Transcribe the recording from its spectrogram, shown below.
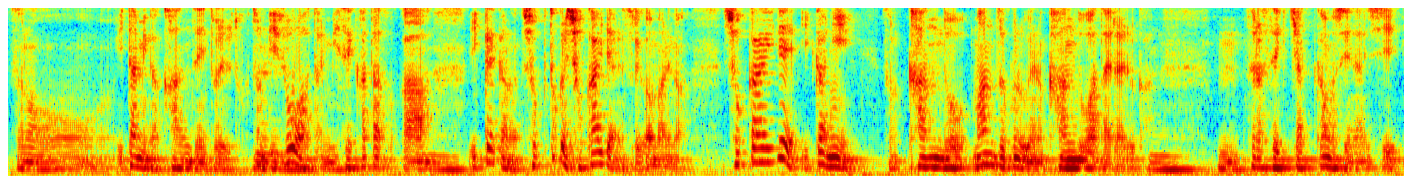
その痛みが完全に取れるとかそのビフォーアフターの見せ方とか、うん。一回からの初特に初回だよねそれが生まれるの。は初回でいかにその感動満足の上の感動を与えられるか、うんうん、それは接客かもしれないし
